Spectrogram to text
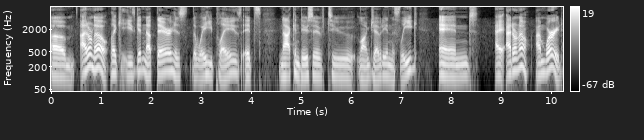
Um, I don't know. Like he's getting up there. His the way he plays, it's not conducive to longevity in this league, and I I don't know. I'm worried.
